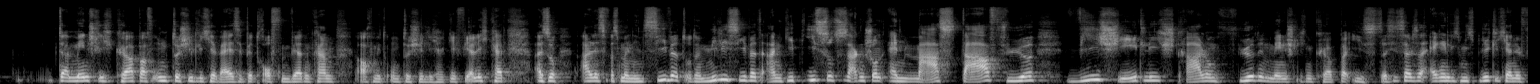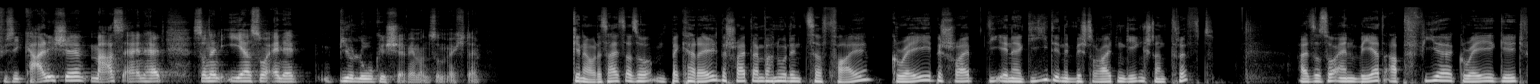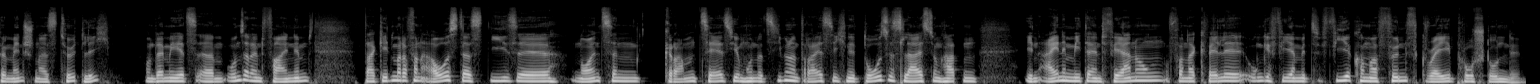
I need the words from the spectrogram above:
der menschliche Körper auf unterschiedliche Weise betroffen werden kann, auch mit unterschiedlicher Gefährlichkeit. Also alles, was man in Sievert oder Millisievert angibt, ist sozusagen schon ein Maß dafür, wie schädlich Strahlung für den menschlichen Körper ist. Das ist also eigentlich nicht wirklich eine physikalische Maßeinheit, sondern eher so eine biologische, wenn man so möchte. Genau, das heißt also, Becquerel beschreibt einfach nur den Zerfall, Gray beschreibt die Energie, die den bestrahlten Gegenstand trifft also so ein Wert ab 4 Gray gilt für Menschen als tödlich. Und wenn man jetzt ähm, unseren Fall nimmt, da geht man davon aus, dass diese 19 Gramm Cäsium 137 eine Dosisleistung hatten in einem Meter Entfernung von der Quelle ungefähr mit 4,5 Gray pro Stunde.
